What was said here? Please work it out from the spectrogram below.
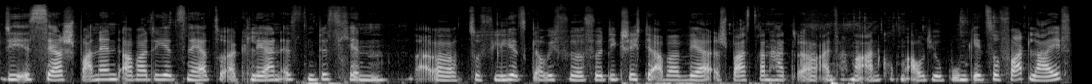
Die ist sehr spannend, aber die jetzt näher zu erklären ist ein bisschen äh, zu viel jetzt, glaube ich, für, für die Geschichte. Aber wer Spaß dran hat, äh, einfach mal angucken. Audioboom geht sofort live.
